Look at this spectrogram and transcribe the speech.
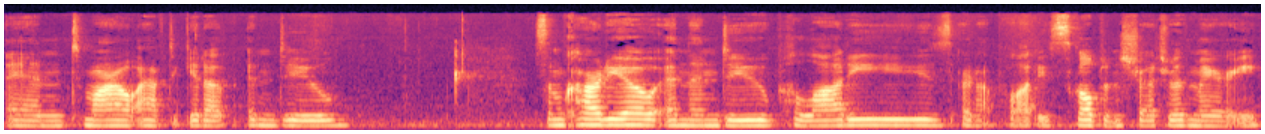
And tomorrow I have to get up and do some cardio and then do Pilates, or not Pilates, sculpt and stretch with Mary.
